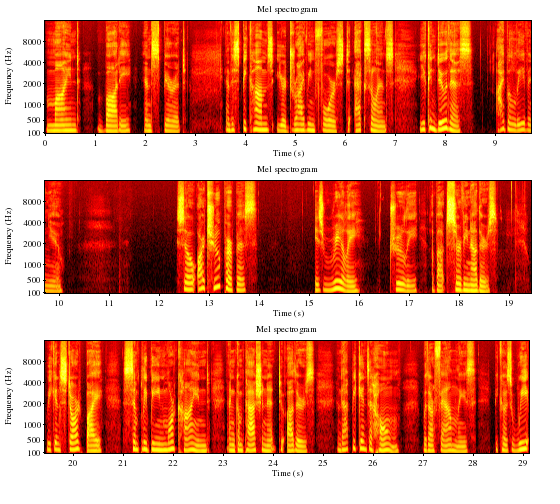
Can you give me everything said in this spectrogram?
mind, body, and spirit. And this becomes your driving force to excellence. You can do this. I believe in you. So, our true purpose is really, truly about serving others. We can start by simply being more kind and compassionate to others. And that begins at home with our families because we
